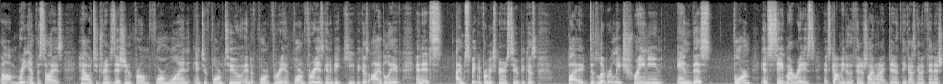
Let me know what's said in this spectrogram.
um, re-emphasize how to transition from Form 1 into Form 2 into Form 3. And Form 3 is going to be key because I believe, and it's I'm speaking from experience too because by deliberately training in this form, it's saved my race. It's got me to the finish line when I didn't think I was going to finish.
